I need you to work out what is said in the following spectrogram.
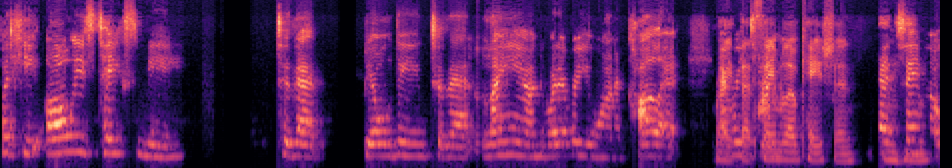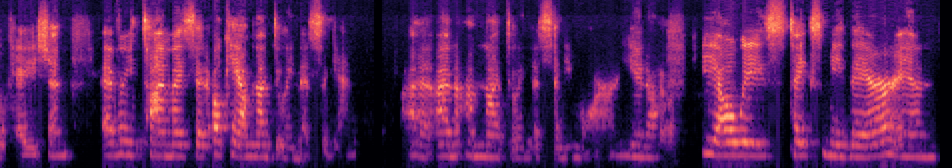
But He always takes me to that building, to that land, whatever you want to call it. Right. every That same location. That Mhm. same location. Every time I said, okay, I'm not doing this again. I, I, I'm not doing this anymore. You know, he always takes me there and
